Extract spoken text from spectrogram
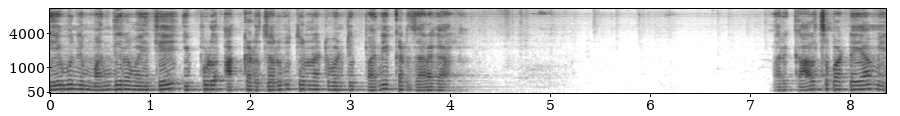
దేవుని మందిరం అయితే ఇప్పుడు అక్కడ జరుగుతున్నటువంటి పని ఇక్కడ జరగాలి. మరి కాల్చబడ్డాయా మీ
